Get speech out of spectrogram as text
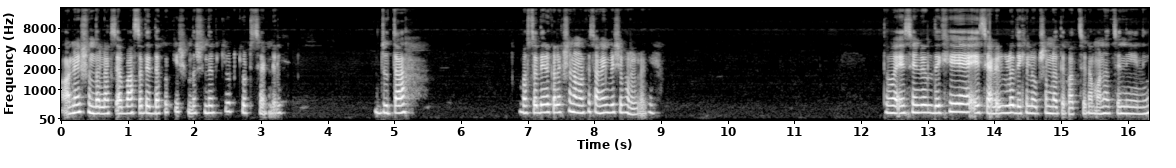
অনেক সুন্দর লাগছে। আর বাচ্চাদের দেখো কি সুন্দর সুন্দর কিউট কিউট স্যান্ডেল জুতা। বাচ্চাদের কালেকশন আমার কাছে অনেক বেশি ভালো লাগে। তো এই স্যান্ডেল দেখে, এই স্যান্ডেলগুলো দেখে লোভ সামলাতে পারছে না, মনে হচ্ছে নিয়ে নিই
